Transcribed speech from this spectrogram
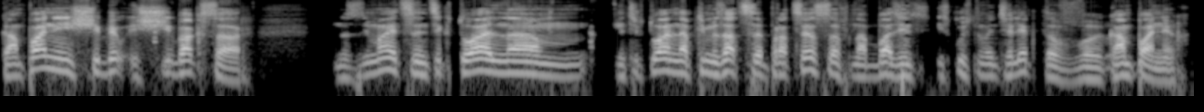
Компания Щебаксар занимается интеллектуальной оптимизацией процессов на базе искусственного интеллекта в компаниях.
